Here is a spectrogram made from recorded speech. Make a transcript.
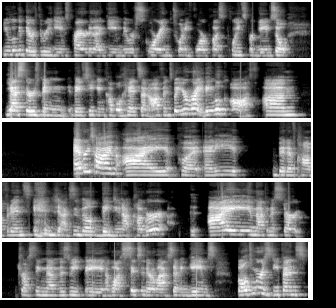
you look at their three games prior to that game, they were scoring 24 plus points per game. So, yes, there's been, they've taken a couple hits on offense, but you're right. They look off. Um, every time I put any bit of confidence in Jacksonville. They do not cover. I am not going to start trusting them this week. They have lost six of their last seven games. Baltimore's defense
